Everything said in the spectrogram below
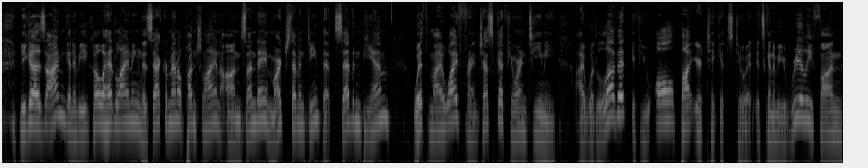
because I'm going to be co headlining the Sacramento Punchline on Sunday, March 17th at 7 p.m. with my wife, Francesca Fiorentini. I would love it if you all bought your tickets to it. It's going to be really fun.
